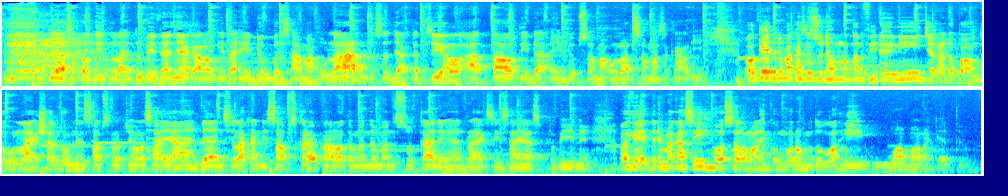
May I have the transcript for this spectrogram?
ya seperti itulah. Itu bedanya kalau kita hidup bersama ular sejak kecil atau tidak hidup sama ular sama sekali. Oke, terima kasih sudah menonton video ini. Jangan lupa untuk like, share, komen, dan subscribe channel saya dan silahkan di subscribe kalau teman-teman suka dengan reaksi saya seperti ini. Oke, terima kasih. Wassalamualaikum warahmatullahi wabarakatuh.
